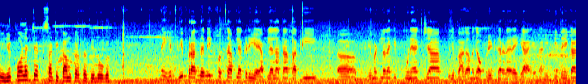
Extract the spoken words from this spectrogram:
हे कोणाच्यासाठी काम करतात हे दोघं? नाही हे ही प्राथमिक फक्त आपल्याकडे आहे. आपल्याला आता बाकी अ, हे म्हटलं ना की पुण्याच्या म्हणजे भागामध्ये ऑपरेट करणाऱ्या हे आहेत आणि तिथे एका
